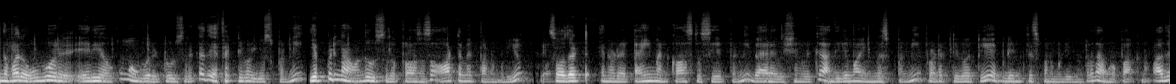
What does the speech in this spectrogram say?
இந்த மாதிரி ஒவ்வொரு ஏரியாவுக்கும் ஒவ்வொரு டூல்ஸ் இருக்கு. அதை எஃபெக்டிவாக யூஸ் பண்ணி எப்படி நான் வந்து ஒரு சில ப்ராசஸ் ப்ராசஸை ஆட்டோமேட் பண்ண முடியும். ஸோ தட் என்னோட டைம் அண்ட் காஸ்ட்டை சேவ் பண்ணி வேற விஷயங்களுக்கு அதிகமாக இன்வெஸ்ட் பண்ணி ப்ரொடக்டிவிட்டியை எப்படி இன்க்ரீஸ் பண்ண முடியுன்றதை அவங்க பார்க்கணும். அது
